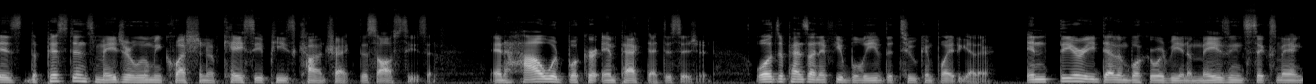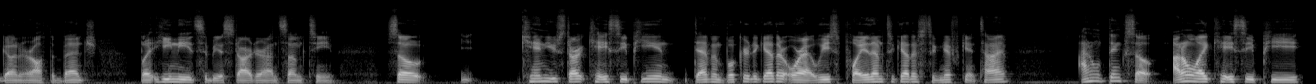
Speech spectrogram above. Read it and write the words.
is the Pistons' major looming question of KCP's contract this offseason. And how would Booker impact that decision? Well, it depends on if you believe the two can play together. In theory, Devin Booker would be an amazing six man gunner off the bench, but he needs to be a starter on some team. So, can you start KCP and Devin Booker together or at least play them together significant time? I don't think so. I don't like KCP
